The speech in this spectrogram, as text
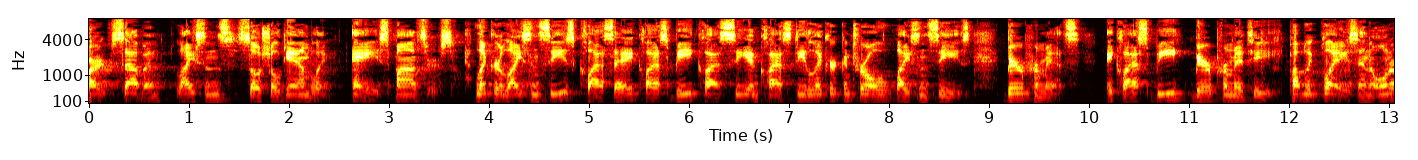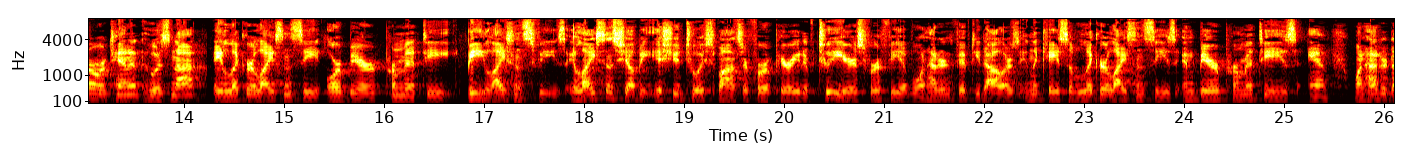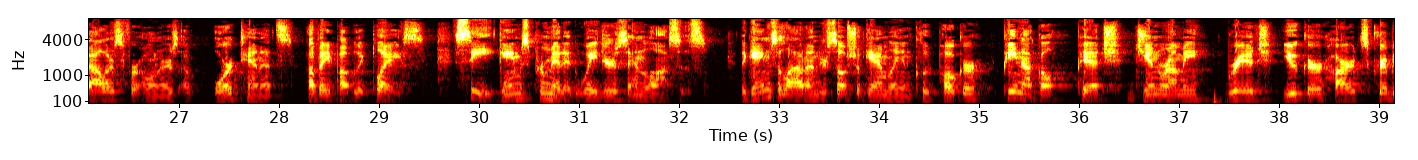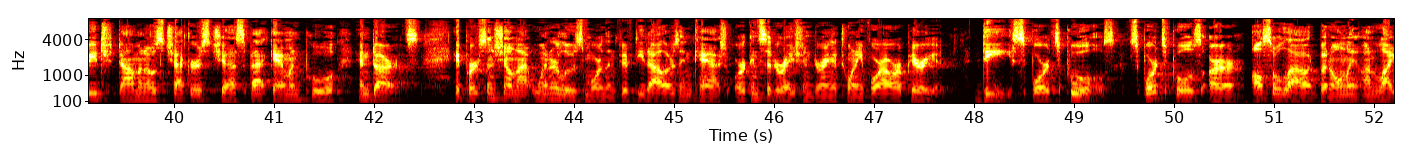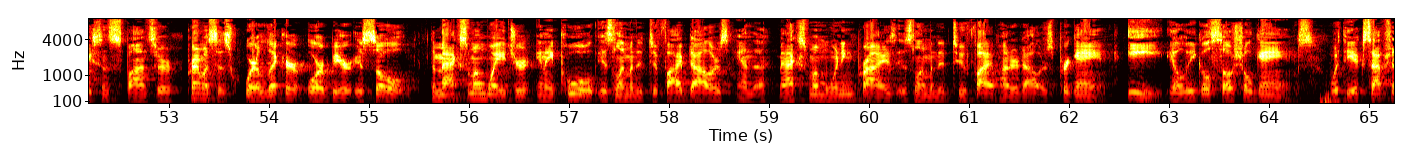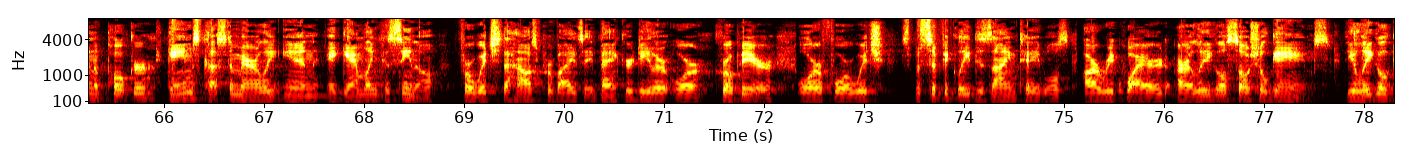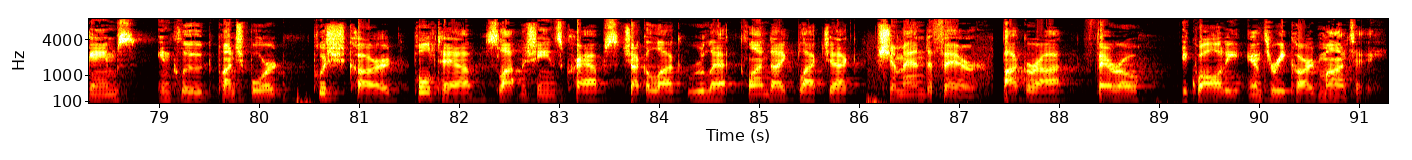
Part 7 License Social Gambling. A. Sponsors. Liquor licensees, Class A, Class B, Class C, and Class D liquor control licensees. Beer permits. A Class B beer permittee. Public place, an owner or tenant who is not a liquor licensee or beer permittee. B. License fees. A license shall be issued to a sponsor for a period of two years for a fee of $150 in the case of liquor licensees and beer permittees and $100 for owners of, or tenants of a public place. C. Games permitted, wagers and losses. The games allowed under social gambling include poker, pinochle, pitch, gin rummy, bridge, euchre, hearts, cribbage, dominoes, checkers, chess, backgammon, pool, and darts. A person shall not win or lose more than $50 in cash or consideration during a 24 hour period. D. Sports pools. Sports pools are also allowed, but only on licensed sponsor premises where liquor or beer is sold. The maximum wager in a pool is limited to $5 and the maximum winning prize is limited to $500 per game. E. Illegal social games. With the exception of poker, games customarily in a gambling casino for which the house provides a banker, dealer, or croupier, or for which specifically designed tables are required, are illegal social games. The illegal games include punchboard, push card, pull tab, slot machines, craps, chuck-a-luck, roulette, Klondike, blackjack, chemin de fer, baccarat, faro, equality, and three-card monte.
